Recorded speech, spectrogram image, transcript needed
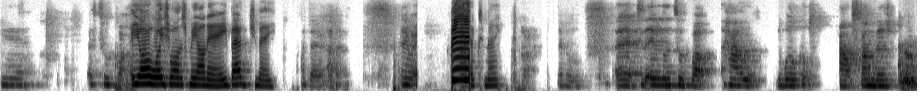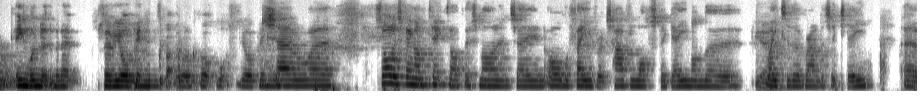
Yeah, let's talk about. He always wants me on here. He begs me. I don't, I don't. Anyway, Begs me. Everyone. Uh, today we're going to talk about how the World Cup's outstanding England at the minute. So your opinions about the World Cup? What's your opinion? So uh, saw this thing on TikTok this morning saying all the favourites have lost a game on the yeah. way to the round of sixteen. Uh,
